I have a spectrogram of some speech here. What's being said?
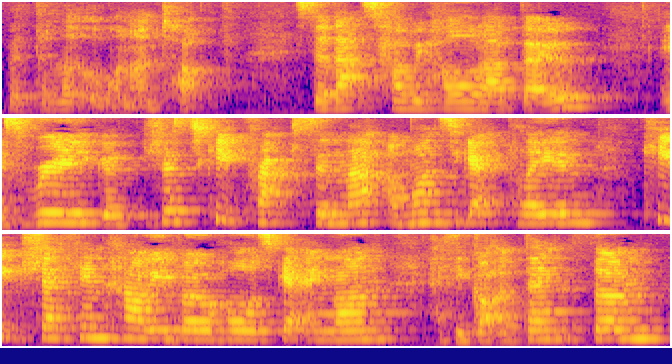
with the little one on top. So that's how we hold our bow. It's really good just to keep practicing that and once you get playing, keep checking how your bow hold's getting on. Have you got a bent thumb?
